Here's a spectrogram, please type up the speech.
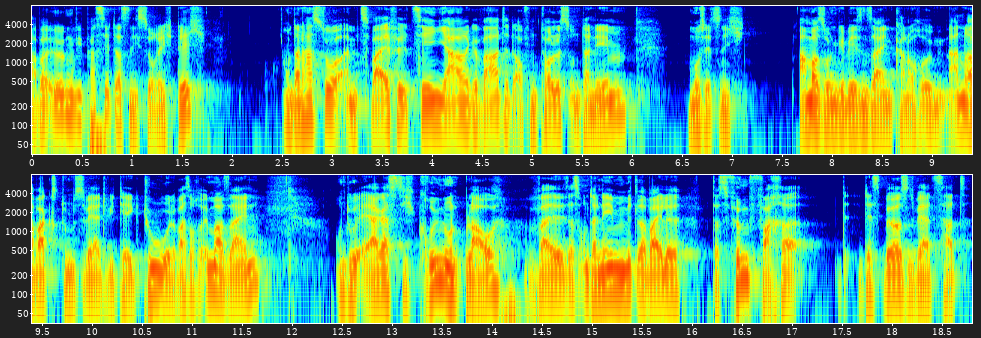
aber irgendwie passiert das nicht so richtig. Und dann hast du im Zweifel zehn Jahre gewartet auf ein tolles Unternehmen. Muss jetzt nicht Amazon gewesen sein, kann auch irgendein anderer Wachstumswert wie Take-Two oder was auch immer sein. Und du ärgerst dich grün und blau, weil das Unternehmen mittlerweile das Fünffache des Börsenwerts hat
